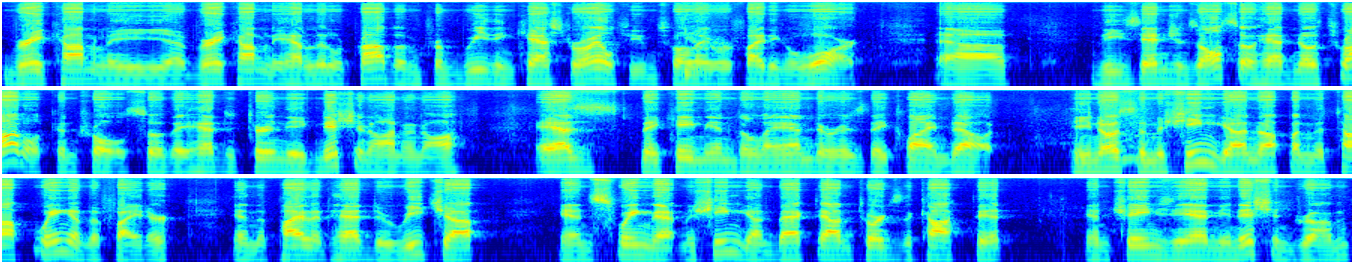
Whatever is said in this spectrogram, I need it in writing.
very commonly, uh, very commonly had a little problem from breathing castor oil fumes while they were fighting a war. Uh, these engines also had no throttle control, so they had to turn the ignition on and off as they came in to land or as they climbed out. You notice the machine gun up on the top wing of the fighter, and the pilot had to reach up and swing that machine gun back down towards the cockpit and change the ammunition drum.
